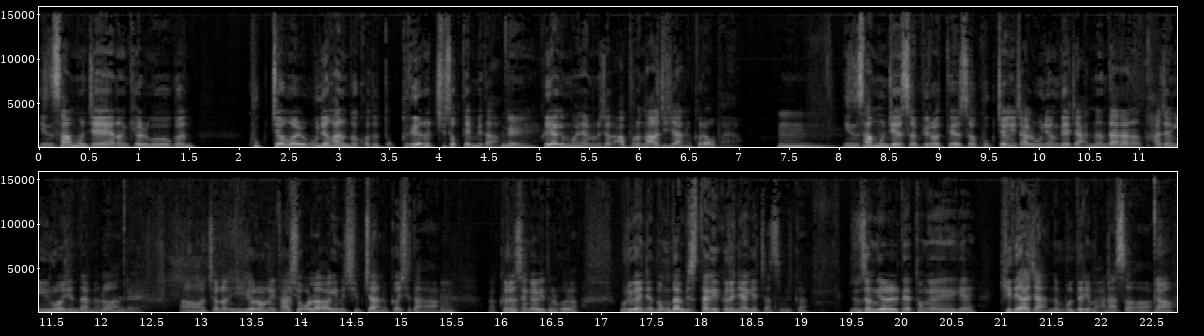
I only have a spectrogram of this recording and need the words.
인사 문제는 결국은 국정을 운영하는 것과도 또 그대로 지속됩니다. 네. 그 이야기는 뭐냐면 저는 앞으로 나아지지 않을 거라고 봐요. 음. 인사 문제에서 비롯돼서 국정이 잘 운영되지 않는다라는 가정이 이루어진다면은 네. 어, 저는 이 여론이 다시 올라가기는 쉽지 않을 것이다. 음. 그런 생각이 들고요. 우리가 이제 농담 비슷하게 그런 이야기 했지 않습니까? 윤석열 대통령에게 기대하지 않는 분들이 많아서 어.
